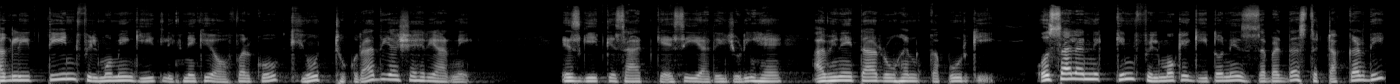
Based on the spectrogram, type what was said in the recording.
अगली तीन फ़िल्मों में गीत लिखने के ऑफ़र को क्यों ठुकरा दिया शहरयार ने? इस गीत के साथ कैसी यादें जुड़ी हैं अभिनेता रोहन कपूर की? उस साल अन्य किन फ़िल्मों के गीतों ने ज़बरदस्त टक्कर दी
